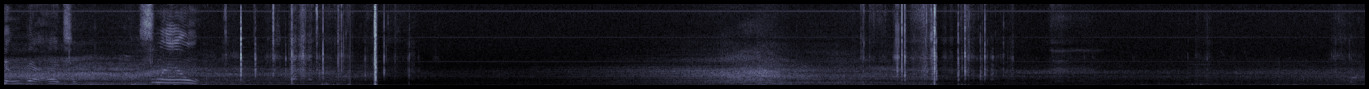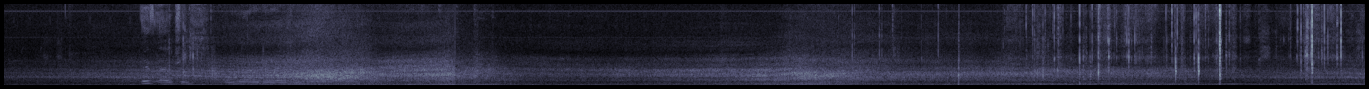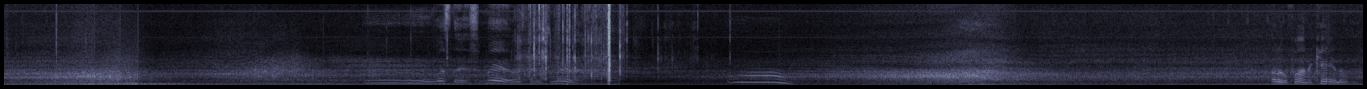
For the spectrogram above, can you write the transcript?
we got action. Slam. It's action. Memorial Day action. Mm, what's that smell? What's that smell? I gotta go find a can opener.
